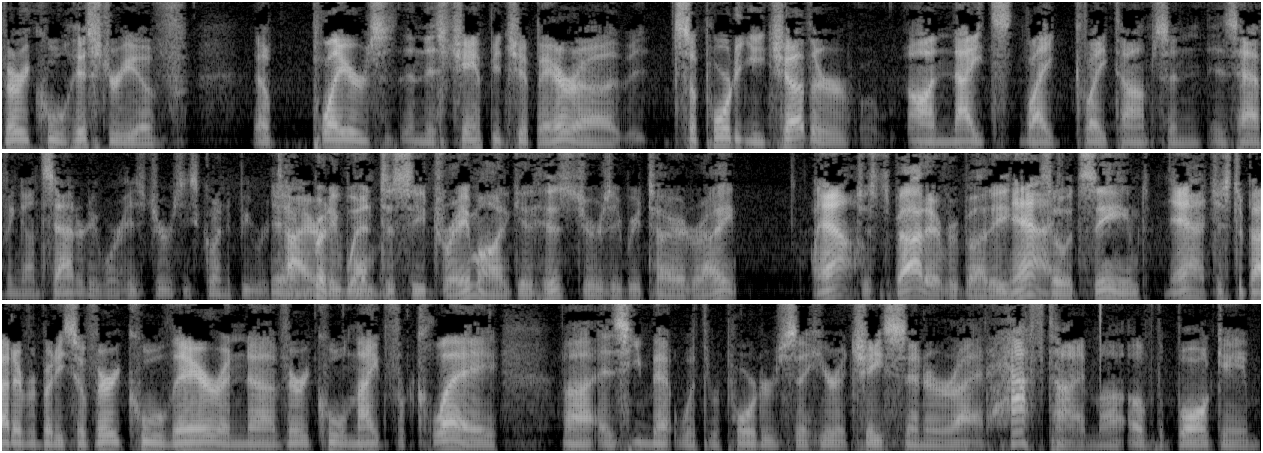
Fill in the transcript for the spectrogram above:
very cool history of uh, players in this championship era supporting each other on nights like Klay Thompson is having on Saturday, where his jersey's going to be retired. Yeah, everybody went to see Draymond get his jersey retired, right? Yeah. Just about everybody. Yeah. So it seemed. Yeah, just about everybody. So very cool there, and uh, very cool night for Klay uh, as he met with reporters uh, here at Chase Center uh, at halftime uh, of the ball game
